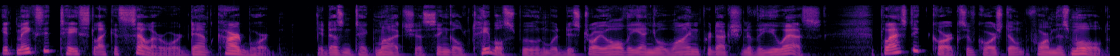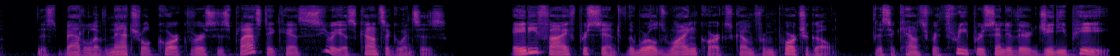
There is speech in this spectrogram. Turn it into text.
It makes it taste like a cellar or damp cardboard. It doesn't take much. A single tablespoon would destroy all the annual wine production of the U.S. Plastic corks, of course, don't form this mold. This battle of natural cork versus plastic has serious consequences. 85% of the world's wine corks come from Portugal. This accounts for 3% of their GDP.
